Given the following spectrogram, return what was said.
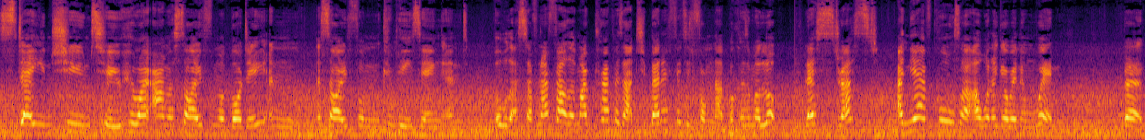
stay in tune to who I am aside from my body and aside from competing and all that stuff. And I felt that my prep has actually benefited from that because I'm a lot less stressed. And yeah, of course, I, I want to go in and win, but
